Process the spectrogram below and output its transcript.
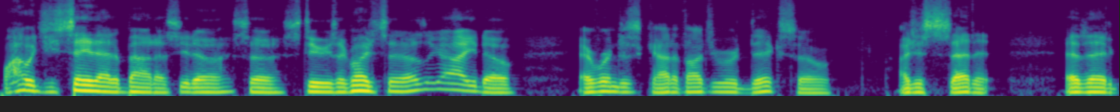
why would you say that about us? You know? So Stewie's like, why'd you say that? I was like, ah, you know, everyone just kind of thought you were a dick. So I just said it. And then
